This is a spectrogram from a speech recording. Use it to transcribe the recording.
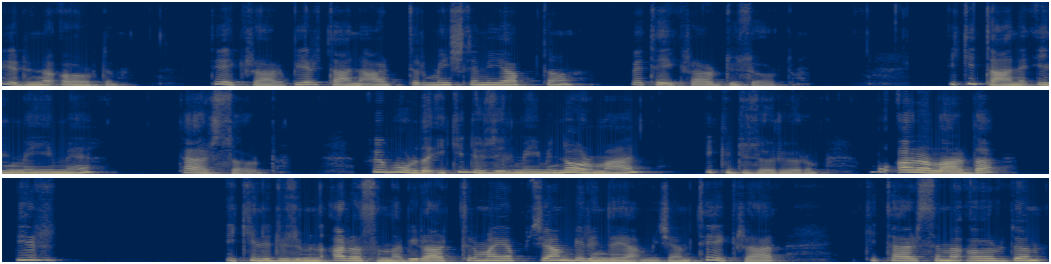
Birini ördüm. Tekrar bir tane arttırma işlemi yaptım ve tekrar düz ördüm. İki tane ilmeğimi ters ördüm. Ve burada iki düz ilmeğimi normal iki düz örüyorum. Bu aralarda bir ikili düzümün arasında bir arttırma yapacağım. Birinde yapmayacağım. Tekrar iki tersimi ördüm.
